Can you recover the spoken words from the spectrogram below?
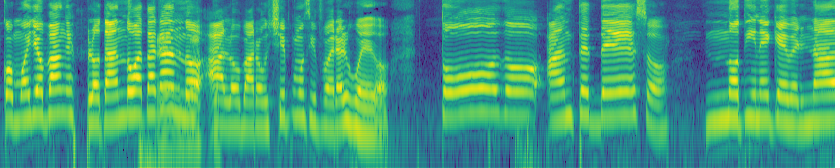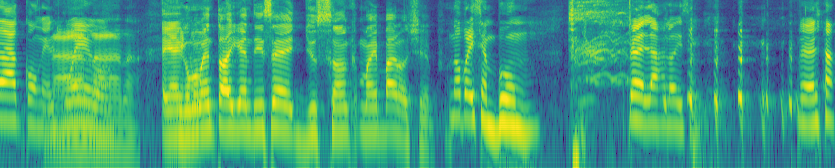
como ellos van explotando, atacando Exacto. a los Battleship como si fuera el juego. Todo antes de eso no tiene que ver nada con el Nah, juego. nah, nah. En algún momento alguien dice, You sunk my battleship. No, pero dicen boom. De verdad, lo dicen. De verdad.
